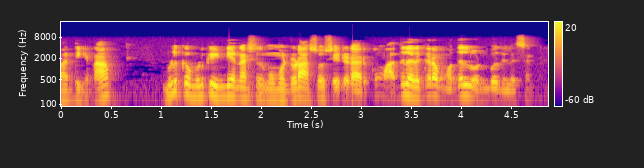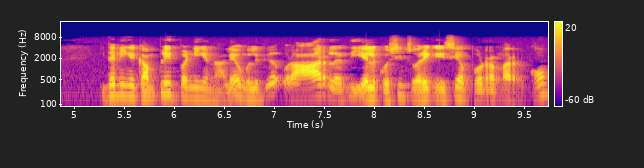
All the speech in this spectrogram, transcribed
பார்த்தீங்கன்னா முழுக்க முழுக்க இந்தியன் நேஷனல் மூமெண்ட்டோட அசோசியேட்டடாக இருக்கும். அதில் இருக்கிற முதல் ஒன்பது லெசன் இதை நீங்கள் கம்ப்ளீட் பண்ணிங்கனாலே உங்களுக்கு ஒரு ஆறுலேருந்து ஏழு கொஷின்ஸ் வரைக்கும் ஈஸியாக போடுற மாதிரி இருக்கும்.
